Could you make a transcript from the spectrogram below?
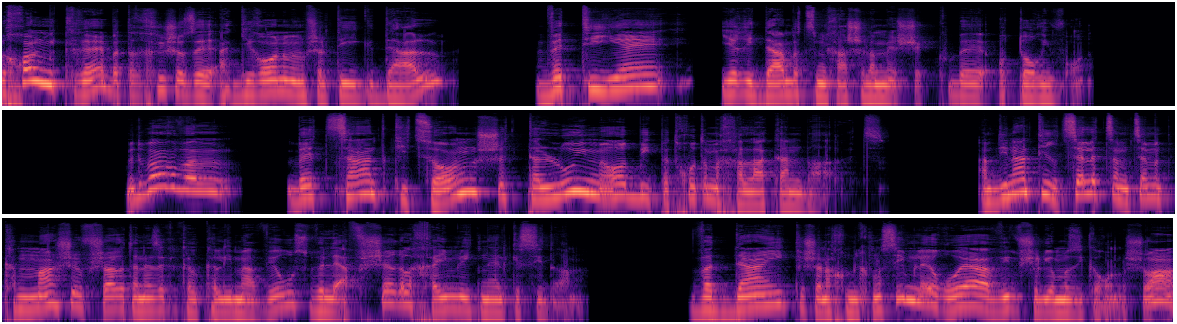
בכל מקרה, בתרחיש הזה הגירעון הממשלתי יגדל, ותהיה ירידה בצמיחה של המשק באותו רבעון. מדובר אבל בצעד קיצון שתלוי מאוד בהתפתחות המחלה כאן בארץ. המדינה תרצה לצמצם עד כמה שאפשר את הנזק הכלכלי מהווירוס ולאפשר לחיים להתנהל כסדרם. ודאי כשאנחנו נכנסים לאירועי האביב של יום הזיכרון לשואה,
